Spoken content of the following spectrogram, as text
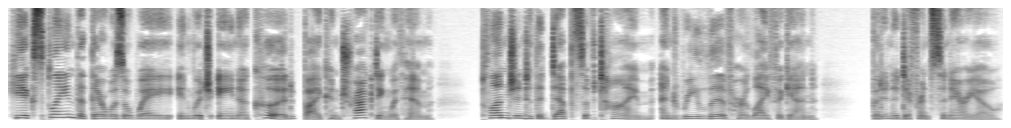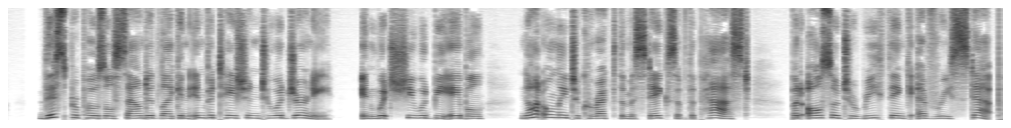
He explained that there was a way in which Aina could, by contracting with him, plunge into the depths of time and relive her life again, but in a different scenario. This proposal sounded like an invitation to a journey in which she would be able not only to correct the mistakes of the past, but also to rethink every step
